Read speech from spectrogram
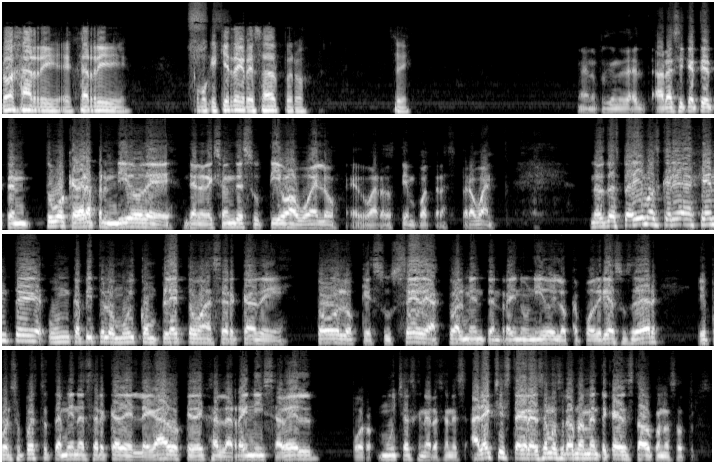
No a Harry, eh, Harry como que quiere regresar, pero sí. Bueno, pues ahora sí que te- te- tuvo que haber aprendido de, de la lección de su tío abuelo, Eduardo, tiempo atrás. Pero bueno, nos despedimos, querida gente. Un capítulo muy completo acerca de todo lo que sucede actualmente en Reino Unido y lo que podría suceder. Y por supuesto también acerca del legado que deja la reina Isabel por muchas generaciones. Alexis, te agradecemos enormemente que hayas estado con nosotros.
